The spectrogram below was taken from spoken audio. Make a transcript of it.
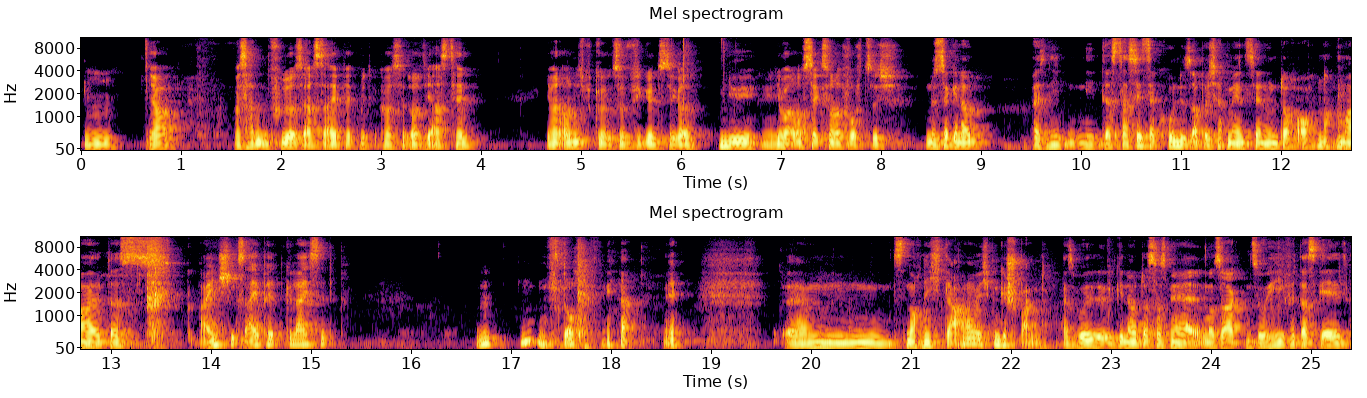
Hm, ja, was hat denn früher das erste iPad mitgekostet oder die ersten 10? Die waren auch nicht so viel günstiger. Nö, nö, Die nö. waren auch 650. Und das ist ja genau, also nie, nie, dass das jetzt der Grund ist, aber ich habe mir jetzt ja nun doch auch nochmal das Einstiegs-iPad geleistet. Hm? doch. ja. ja. Ähm, ist noch nicht da, aber ich bin gespannt. Also genau das, was wir ja immer sagten, so hey, für das Geld.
